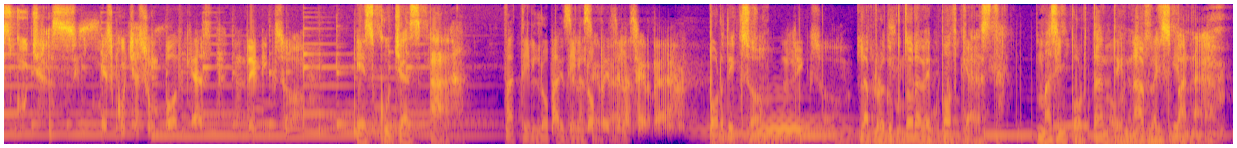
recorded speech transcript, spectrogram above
Escuchas. Escuchas un podcast de Dixo. Escuchas a Patti López, de, la López de la Cerda. Por Dixo. Dixo. La productora de podcast más importante en habla hispana.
